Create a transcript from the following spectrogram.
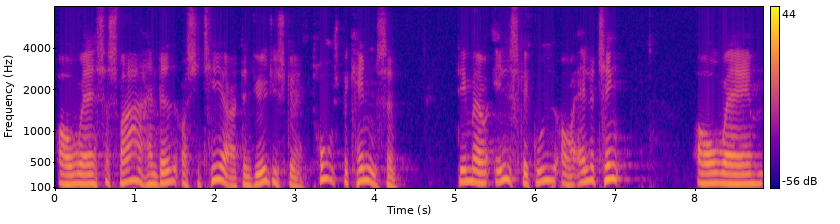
Og øh, så svarer han ved at citere den jødiske trosbekendelse, det med at elske Gud over alle ting, og øh,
